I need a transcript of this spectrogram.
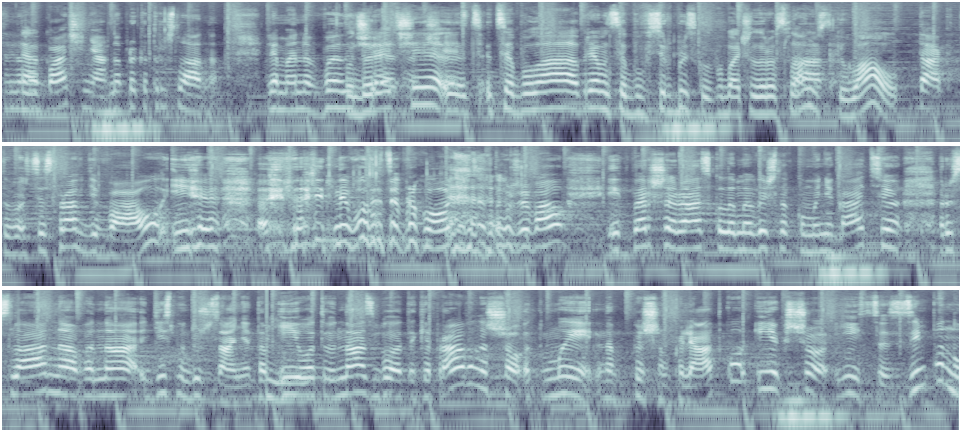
це нове Так. бачення. Наприклад, Руслана для мене До речі, честь. це, була прямо це був сюрприз, коли побачили Руслану. Так. Вау! Так, тому це справді вау, і навіть не буду це приховувати. Це дуже вау. І перший раз, коли ми вийшли в комунікацію, Руслана вона дійсно дуже зайнята. І от в нас було таке правило, що от ми напишемо колядку, і якщо їй це зімпонує,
